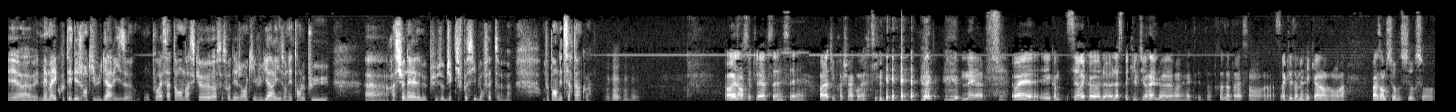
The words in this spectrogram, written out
Et euh, même à écouter des gens qui vulgarisent, on pourrait s'attendre à ce que euh, ce soit des gens qui vulgarisent en étant le plus euh, rationnel et le plus objectif possible. En fait, on peut pas en être certain, quoi. Mhm, mhm. Ouais, non, c'est clair. Voilà, tu prêches un converti. Mais ouais, et comme c'est vrai que l'aspect culturel est, est, très intéressant. C'est vrai que les Américains vont, par exemple, sur sur sur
